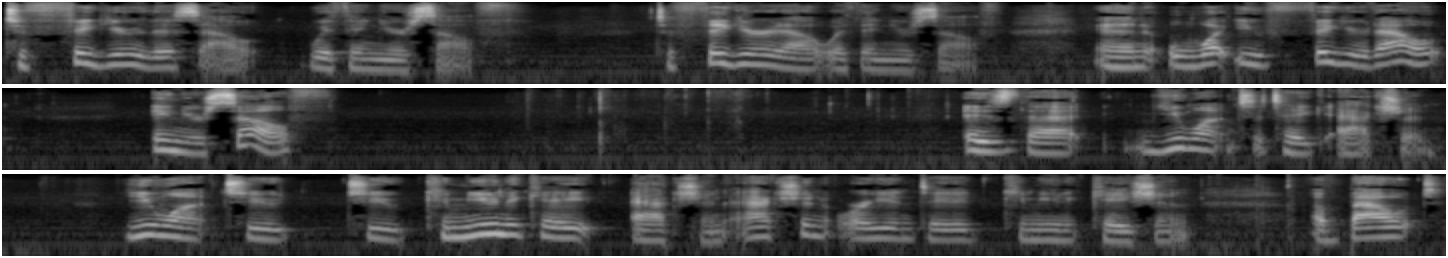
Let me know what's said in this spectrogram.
to figure this out within yourself. To figure it out within yourself. And what you figured out in yourself is that you want to take action. You want to to communicate action, action oriented communication about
